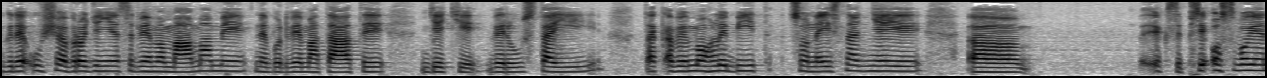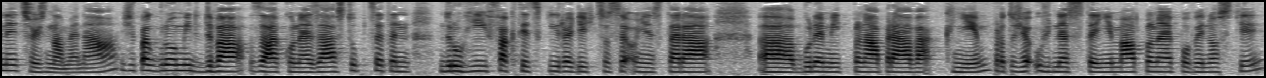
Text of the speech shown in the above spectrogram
kde už v rodině se dvěma mámami nebo dvěma táty děti vyrůstají, tak aby mohly být co nejsnadněji uh, jak si přiosvojeny, což znamená, že pak budou mít dva zákonné zástupce. Ten druhý faktický rodič, co se o ně stará, uh, bude mít plná práva k ním, protože už dnes stejně má plné povinnosti, uh,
